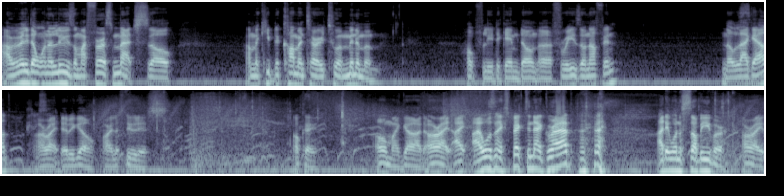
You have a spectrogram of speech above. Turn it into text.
I really don't want to lose on my first match, so I'm going to keep the commentary to a minimum. Hopefully the game don't uh, freeze or nothing. No lag out. Alright, there we go. Alright, let's do this. Okay. Oh my god. Alright, I, I wasn't expecting that grab. I didn't want to sub either. Alright.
